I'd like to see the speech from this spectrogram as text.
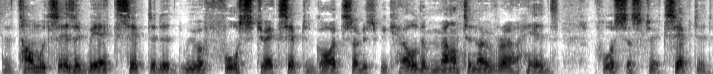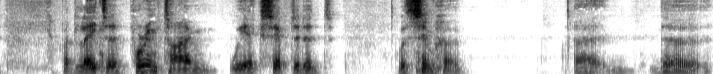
the Talmud says that we accepted it, we were forced to accept it. God, so to speak, held a mountain over our heads, forced us to accept it. But later, Purim time, we accepted it with Simcha. Uh, the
